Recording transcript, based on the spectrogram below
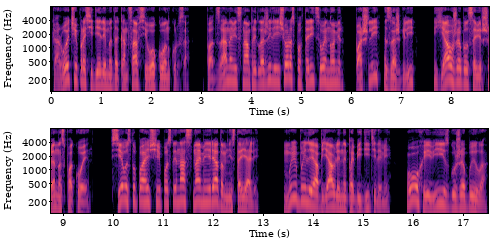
Короче, просидели мы до конца всего конкурса. Под занавес нам предложили еще раз повторить свой номер. Пошли, зажгли. Я уже был совершенно спокоен. Все выступающие после нас с нами и рядом не стояли. Мы были объявлены победителями. Ох, и визг уже было.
